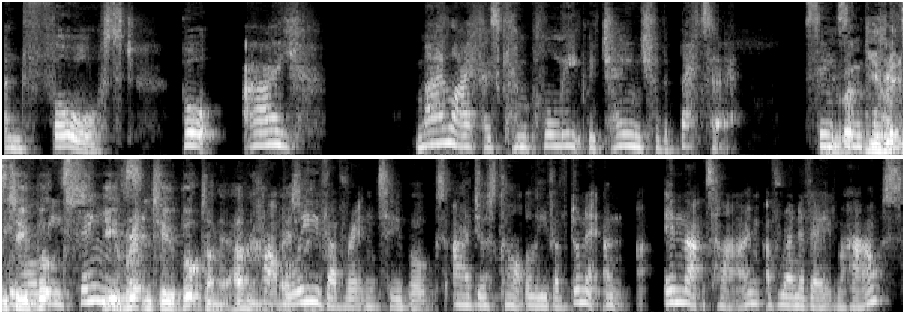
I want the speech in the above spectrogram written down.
and forced. But I my life has completely changed for the better since you've, you've written two books. You've written two books on it, haven't you? I can't believe I've written two books. I just can't believe I've done it. And in that time, I've renovated my house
